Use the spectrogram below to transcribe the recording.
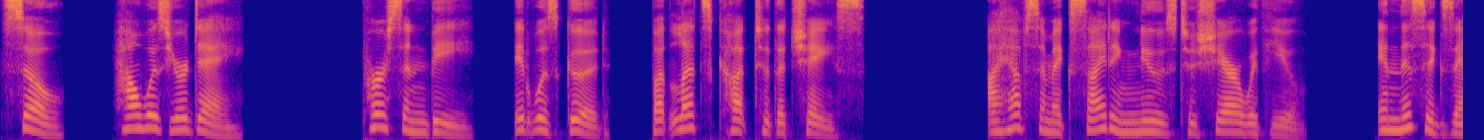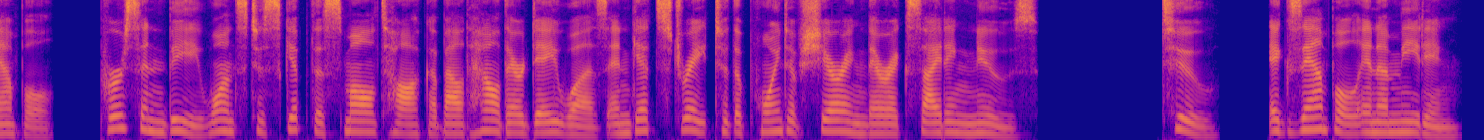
So, how was your day? Person B. It was good, but let's cut to the chase. I have some exciting news to share with you. In this example, Person B wants to skip the small talk about how their day was and get straight to the point of sharing their exciting news. 2. Example in a meeting.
